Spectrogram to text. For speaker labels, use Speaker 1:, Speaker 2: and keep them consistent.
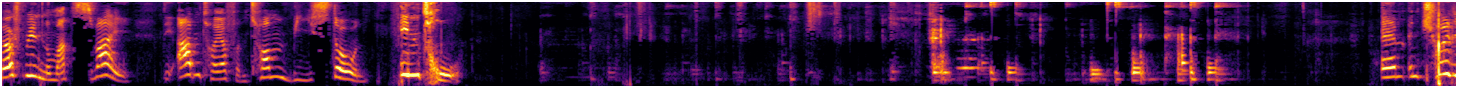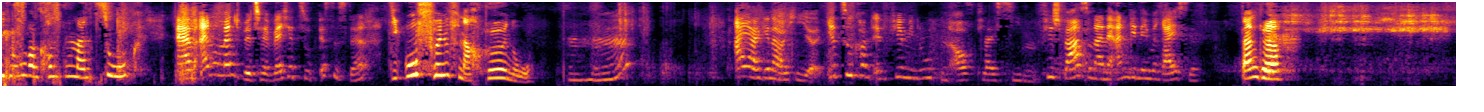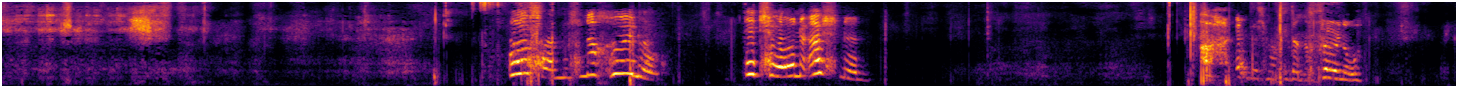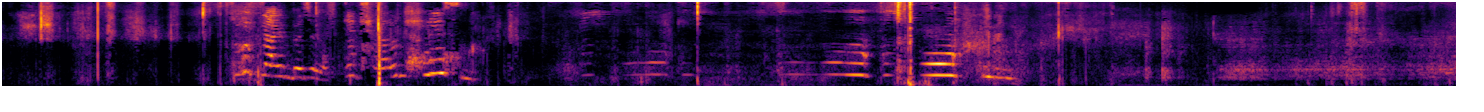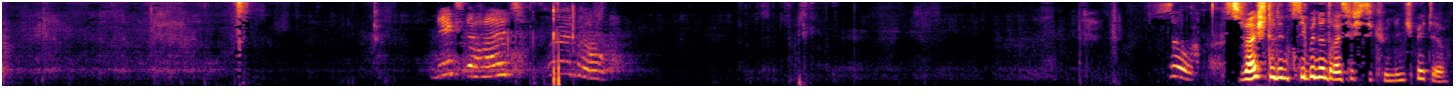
Speaker 1: Hörspiel Nummer 2. Die Abenteuer von Tom B. Stone. Intro. Ähm, Entschuldigung, wann kommt denn mein Zug?
Speaker 2: Ähm, einen Moment bitte. Welcher Zug ist es denn?
Speaker 1: Die U5 nach Hönow.
Speaker 2: Ah ja, genau hier. Ihr Zug kommt in vier Minuten auf Gleis 7. Viel Spaß und eine angenehme Reise.
Speaker 1: Danke.
Speaker 3: Nach Höhle. Die Türen öffnen.
Speaker 1: Ah, endlich mal wieder nach Hönow.
Speaker 3: Zurückbleiben bitte. Die Türen schließen. So,
Speaker 1: Zwei Stunden 37 Sekunden später.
